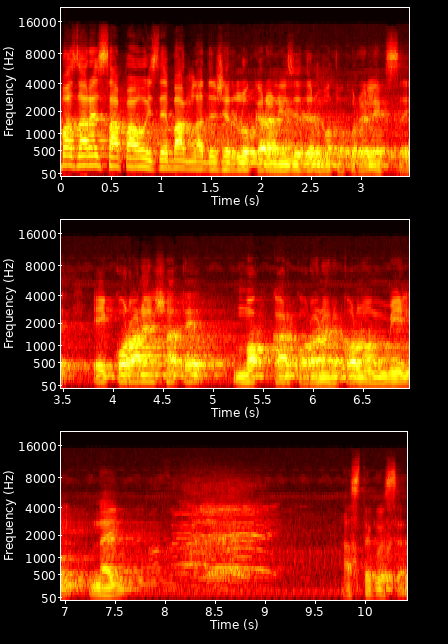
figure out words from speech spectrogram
বাজারে ছাপা হয়েছে বাংলাদেশের লোকেরা নিজেদের মতো করে লিখছে। এই কোরআনের সাথে মক্কার কোরআনের কোনো মিল নাই। আসতে কইছেন?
